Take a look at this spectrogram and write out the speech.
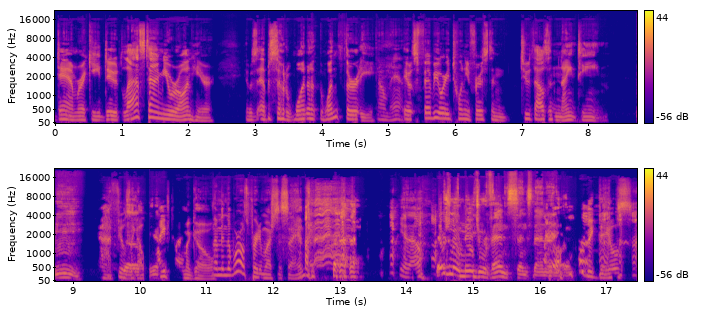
Damn, Ricky, dude. Last time you were on here, it was episode one one thirty. Oh man, It was February twenty first in two thousand nineteen. Mm. God, it feels like a yeah. lifetime ago. I mean, the world's pretty much the same. you know, there was no major events since then. Or anything. no big deals.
